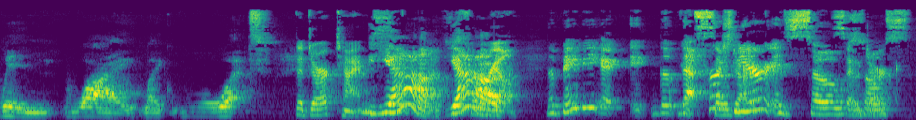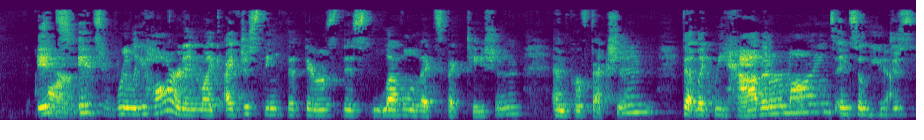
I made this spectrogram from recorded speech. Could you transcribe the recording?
when, why, like what? the dark times. Yeah, For yeah. real. The baby, it, it, the, that It's first dark. year is so, So so, dark. It's it's really hard, and like I just think that there's this level of expectation and perfection that like we have in our minds, and so you Yeah. just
